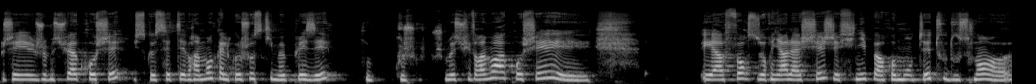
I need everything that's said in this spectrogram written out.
je me suis accrochée, puisque c'était vraiment quelque chose qui me plaisait. Je, je me suis vraiment accrochée et, et, à force de rien lâcher, j'ai fini par remonter tout doucement euh,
